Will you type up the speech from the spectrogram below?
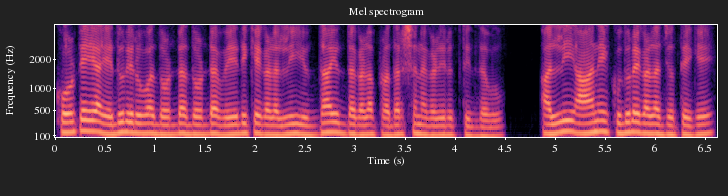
ಕೋಟೆಯ ಎದುರಿರುವ ದೊಡ್ಡ ದೊಡ್ಡ ವೇದಿಕೆಗಳಲ್ಲಿ ಯುದ್ಧಾಯುದ್ಧಗಳ ಪ್ರದರ್ಶನಗಳಿರುತ್ತಿದ್ದವು. ಅಲ್ಲಿ ಆನೆ ಕುದುರೆಗಳ ಜೊತೆಗೆ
